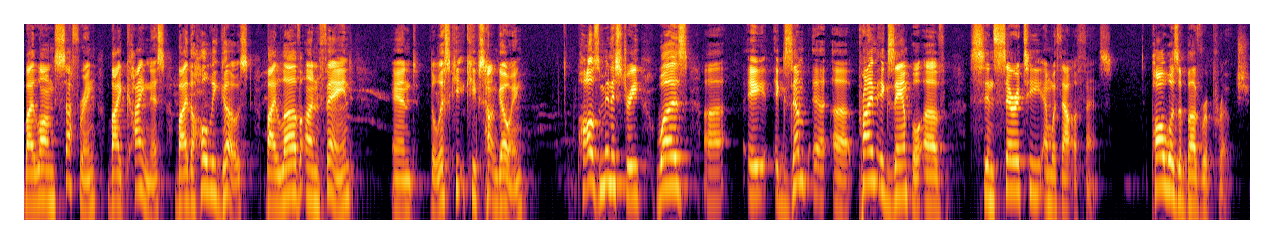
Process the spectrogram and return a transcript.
by long suffering, by kindness, by the Holy Ghost, by love unfeigned, and the list keeps on going. Paul's ministry was uh, a, exemp- a prime example of sincerity and without offense. Paul was above reproach.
